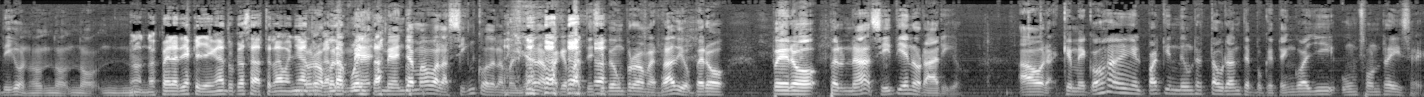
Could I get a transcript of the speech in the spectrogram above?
digo, no, no, no, no. No esperarías que lleguen a tu casa a las 3 de la mañana. No, no, pero me, me, han llamado a las 5 de la mañana para que participe en un programa de radio. Pero, pero, pero nada, sí tiene horario. Ahora, que me cojan en el parking de un restaurante porque tengo allí un fundraiser,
